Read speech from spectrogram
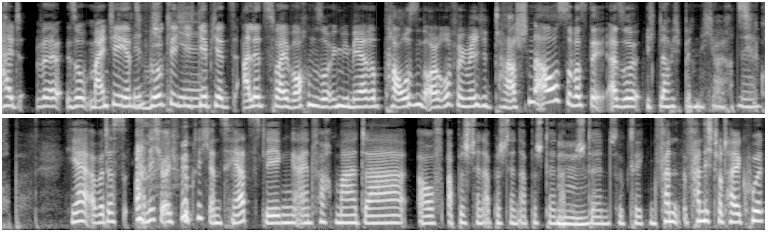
halt äh, so, meint ihr jetzt wirklich, ich gebe jetzt alle zwei Wochen so irgendwie mehrere tausend Euro für irgendwelche Taschen aus? Sowas, also ich glaube, ich bin nicht eure Zielgruppe. Ja, aber das kann ich euch wirklich ans Herz legen, einfach mal da auf Abbestellen, Abbestellen, Abbestellen, Mhm. Abbestellen zu klicken. Fand, fand ich total cool.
